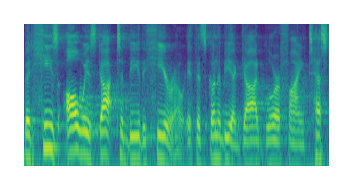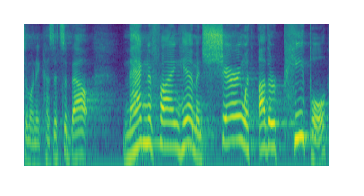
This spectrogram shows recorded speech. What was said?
But he's always got to be the hero if it's going to be a God glorifying testimony because it's about magnifying him and sharing with other people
